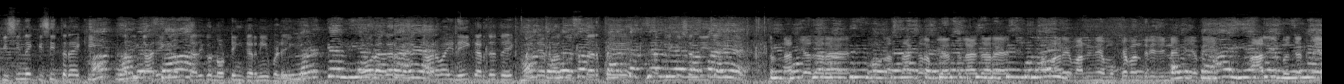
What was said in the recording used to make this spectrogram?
किसी न किसी तरह की अधिकारी कर्मचारी को नोटिंग करनी पड़ेगी। और अगर वह कार्रवाई नहीं करते तो एक महीने बाद उस स्तर पे एप्लीकेशन दी जाएगी। जा रहा है। हस्ताक्षर अभियान चलाया जा रहा है। हमारे माननीय मुख्यमंत्री जी ने भी अभी हाल ही बजट में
